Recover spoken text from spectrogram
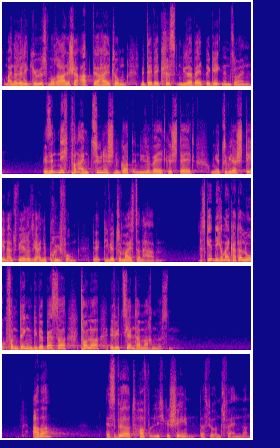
um eine religiös-moralische Abwehrhaltung, mit der wir Christen dieser Welt begegnen sollen. Wir sind nicht von einem zynischen Gott in diese Welt gestellt, um ihr zu widerstehen, als wäre sie eine Prüfung, die wir zu meistern haben. Es geht nicht um einen Katalog von Dingen, die wir besser, toller, effizienter machen müssen. Aber es wird hoffentlich geschehen, dass wir uns verändern.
